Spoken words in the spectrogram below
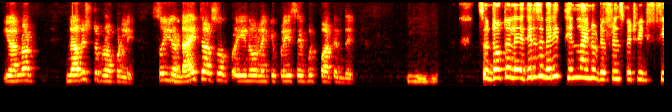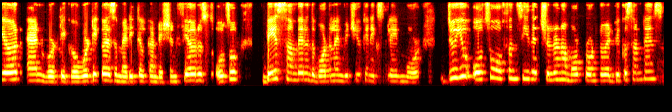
You are not nourished properly. So your diet also you know like plays a good part in that Mhm. So, Dr. Le, there is a very thin line of difference between fear and vertigo. Vertigo is a medical condition. Fear is also based somewhere in the borderline, which you can explain more. Do you also often see that children are more prone to it? Because sometimes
